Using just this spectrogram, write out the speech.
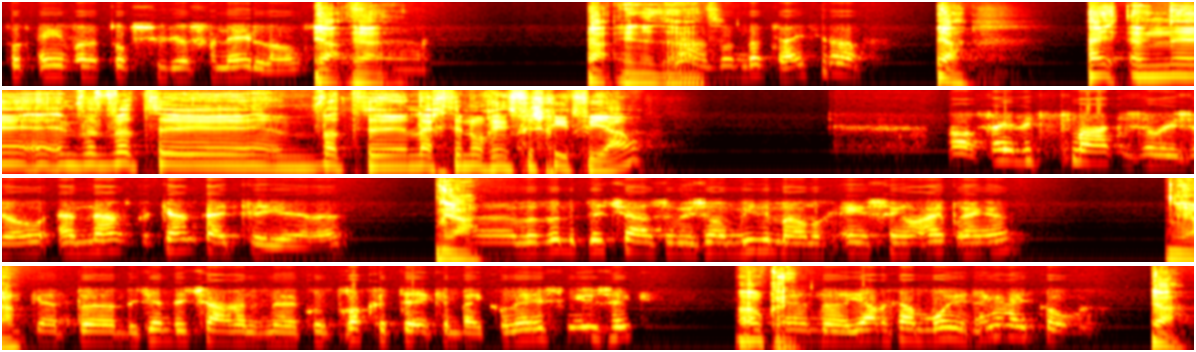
tot een van de topstudios van Nederland. Ja, ja. Ja, Ja, inderdaad. dan, dan krijg je dat. Ja. Hey, en eh, wat, wat, eh, wat eh, legt er nog in het verschiet voor jou? Nou, veel liedjes maken sowieso. En naast bekendheid creëren. Ja. Eh, we willen dit jaar sowieso minimaal nog één single uitbrengen. Ja. Ik heb eh, begin dit jaar een eh, contract getekend bij Cornelis Music. Oké. En eh, ja, er gaan mooie dingen uitkomen. Ja.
